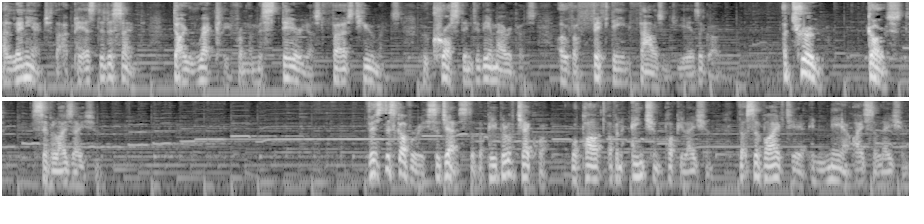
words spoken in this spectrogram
a lineage that appears to descend directly from the mysterious first humans who crossed into the Americas over 15,000 years ago. A true ghost civilization. This discovery suggests that the people of Checua were part of an ancient population that survived here in near isolation.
